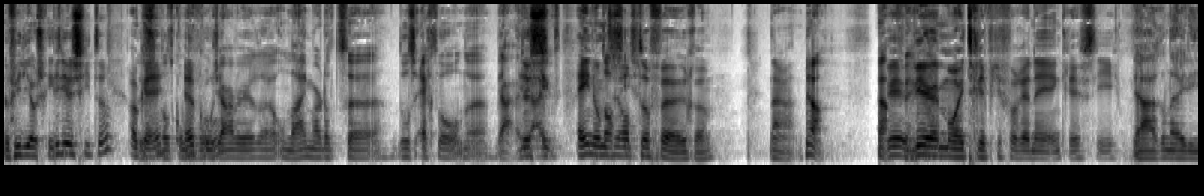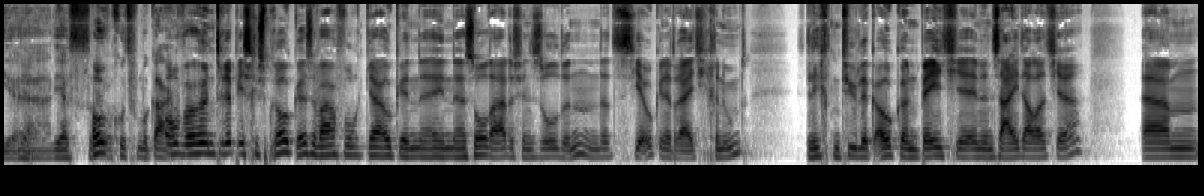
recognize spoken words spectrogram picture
een video schieten. Video's schieten? Oké, Dus dat komt volgend cool. jaar weer eh, online, maar dat, eh, dat is echt wel een, eh, ja, Dus ja, ik- één om zich op te verheugen. Nou, ja. Ja, weer, weer een mooi tripje voor René en Christy. Ja, René die, Ja. die heeft het goed voor elkaar. Over hun tripjes gesproken. Ze waren vorig jaar ook in, in Zolda, dus in Zolden. Dat is hier ook in het rijtje genoemd. Het ligt natuurlijk ook een beetje in een zijdalletje. Ehm,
